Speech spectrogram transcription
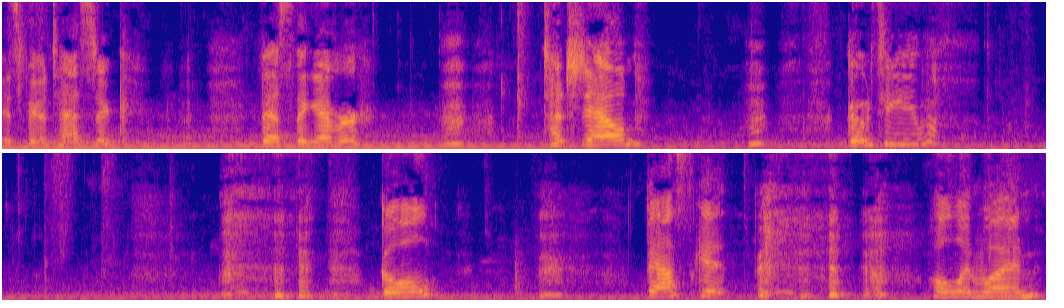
It's fantastic. Best thing ever. Touchdown. Go team. Goal. Basket. Hole in one.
